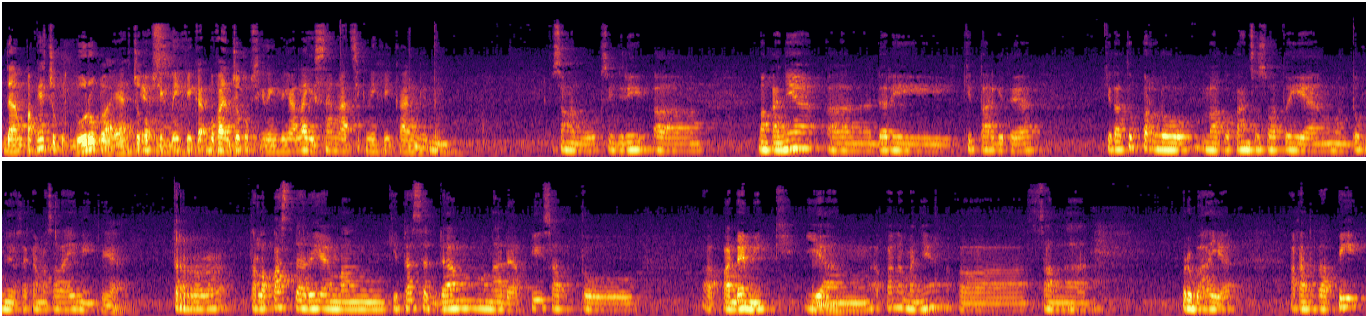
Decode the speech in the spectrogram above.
dampaknya cukup buruk lah ya, cukup Yes. signifikan, bukan cukup signifikan lagi, sangat signifikan gitu. Hmm. Sangat buruk sih jadi eh, makanya eh, dari kita gitu ya kita tuh perlu melakukan sesuatu yang untuk menyelesaikan masalah ini Iya. ter terlepas dari emang kita sedang menghadapi satu uh, pandemik yang apa namanya uh, sangat berbahaya akan tetapi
